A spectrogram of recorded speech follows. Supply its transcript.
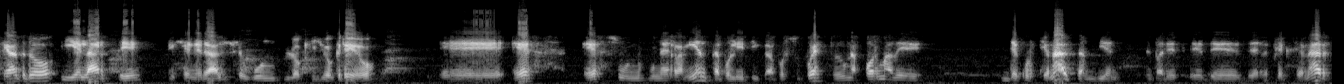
teatro y el arte en general, según lo que yo creo, eh, es, es una herramienta política, por supuesto, es una forma de, de cuestionar también, me parece, de, de reflexionar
